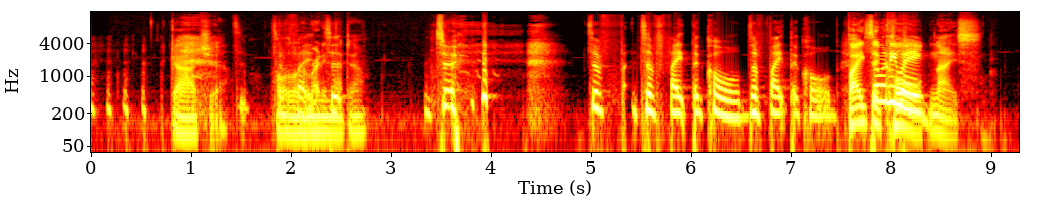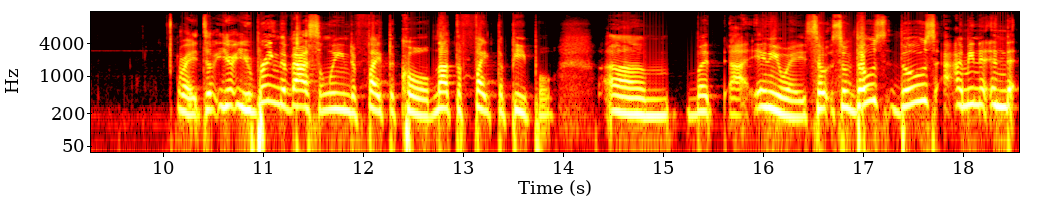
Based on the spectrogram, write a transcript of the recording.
Gotcha. to Hold on, I'm writing to- that down. To to to fight the cold, to fight the cold. Fight so the anyway, cold. Nice. Right. So you you bring the Vaseline to fight the cold, not to fight the people. Um, but uh, anyway, so so those those I mean, and th-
